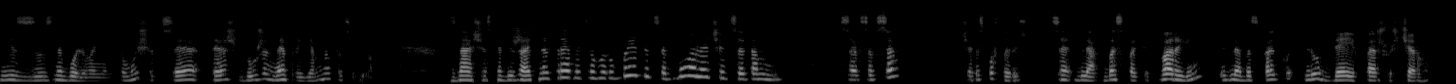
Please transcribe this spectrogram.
і з знеболюванням, тому що це теж дуже неприємна процедура. Знаю, що набіжать, не треба цього робити, це боляче, це там все-все-все. Ще раз повторюсь, це для безпеки тварин і для безпеки людей в першу чергу.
